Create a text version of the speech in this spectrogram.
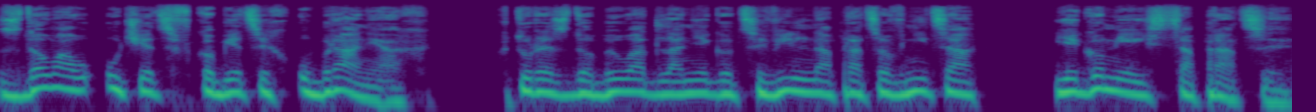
zdołał uciec w kobiecych ubraniach, które zdobyła dla niego cywilna pracownica jego miejsca pracy.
